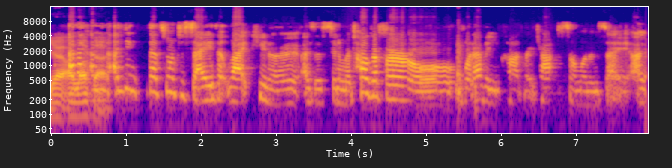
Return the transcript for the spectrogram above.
Yeah, I and love I, I mean. I think that's not to say that, like, you know, as a cinematographer or whatever, you can't reach out to someone and say, I,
